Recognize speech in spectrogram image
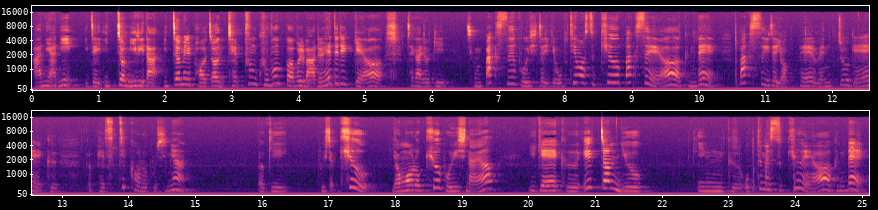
아니 아니 이제 2.1이다. 2.1 버전 제품 구분법을 말을 해 드릴게요. 제가 여기 지금 박스 보이시죠? 이게 옵티머스 Q 박스예요. 근데 박스 이제 옆에 왼쪽에 그 옆에 스티커로 보시면 여기 보이시죠? Q 영어로 Q 보이시나요? 이게 그 1.6인 그 옵티머스 Q예요. 근데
